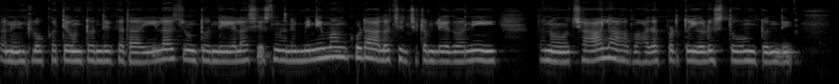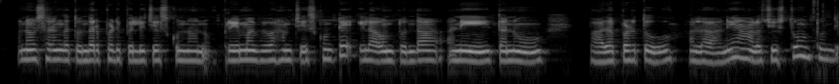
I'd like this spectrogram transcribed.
తను ఇంట్లో ఒక్కతే ఉంటుంది కదా. ఇలా ఉంటుంది ఎలా చేస్తుందని మినిమం కూడా ఆలోచించటం లేదు అని తను చాలా బాధపడుతూ ఏడుస్తూ ఉంటుంది. అనవసరంగా తొందరపడి పెళ్ళి చేసుకున్నాను. ప్రేమ వివాహం చేసుకుంటే ఇలా ఉంటుందా అని తను బాధపడుతూ అలా అని ఆలోచిస్తూ ఉంటుంది.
